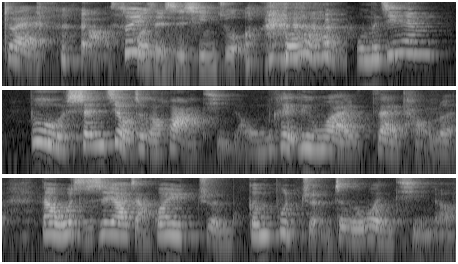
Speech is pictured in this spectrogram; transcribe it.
对，好，所以 或者是星座，我们今天。不深究这个话题，我们可以另外再讨论。但我只是要讲关于准跟不准这个问题呢，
